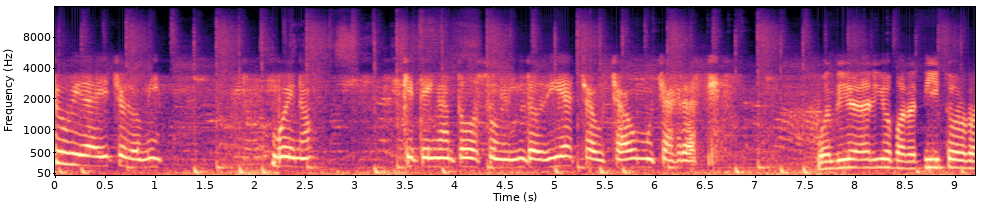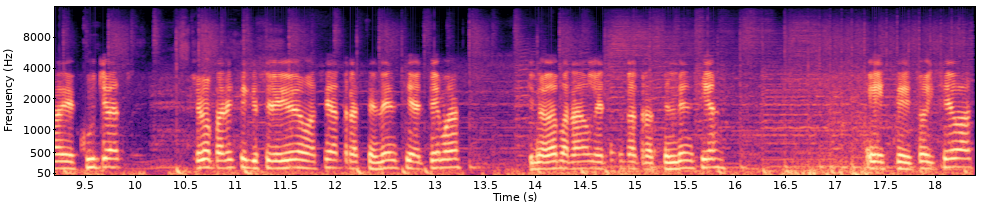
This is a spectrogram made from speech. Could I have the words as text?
Yo hubiera hecho lo mismo. Bueno, que tengan todos un lindo día. Chau, chau, muchas gracias. Buen día Darío, para ti, todos los radio escuchas. Yo me parece que se le dio demasiada trascendencia al tema, que no da para darle tanta trascendencia. Este, soy Sebas,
